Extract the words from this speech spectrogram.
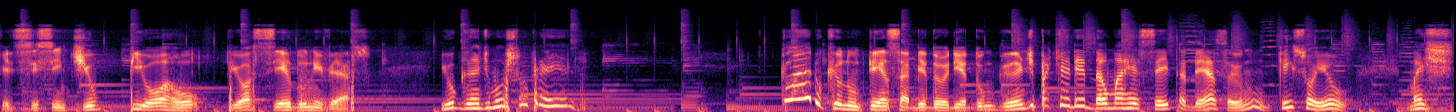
Ele se sentiu pior ou pior ser do universo. E o Gandhi mostrou para ele. Claro que eu não tenho a sabedoria de um Gandhi para querer dar uma receita dessa. Eu não, quem sou eu? Mas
